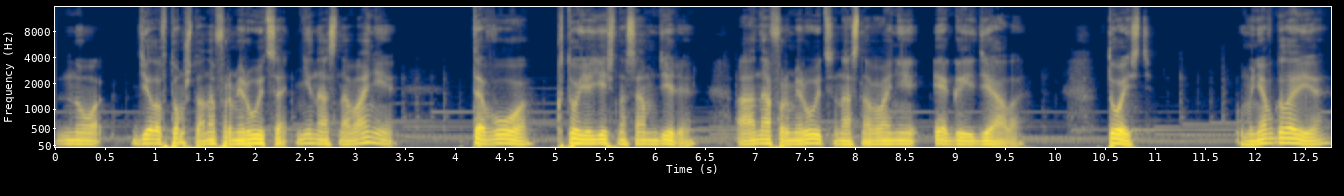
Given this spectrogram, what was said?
но дело в том, что она формируется не на основании того, кто я есть на самом деле, а она формируется на основании эго-идеала. То есть, у меня в голове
